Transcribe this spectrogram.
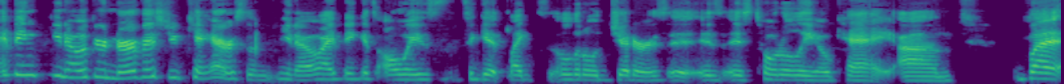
I think you know if you're nervous, you care. So you know, I think it's always to get like a little jitters is is, totally okay. Um, but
